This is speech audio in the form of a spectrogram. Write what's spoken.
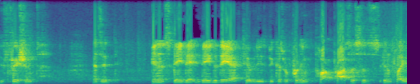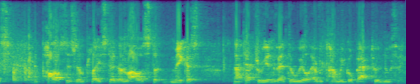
efficient as it in its day-to-day activities because we're putting processes in place and policies in place that allow us to make us not have to reinvent the wheel every time we go back to a new thing.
